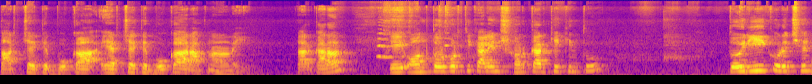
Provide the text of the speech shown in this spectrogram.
তার চাইতে বোকা, এর চাইতে বোকা আর আপনারা নেই। তার কারণ এই অন্তর্বর্তীকালীন সরকারকে কিন্তু তৈরিই করেছেন।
